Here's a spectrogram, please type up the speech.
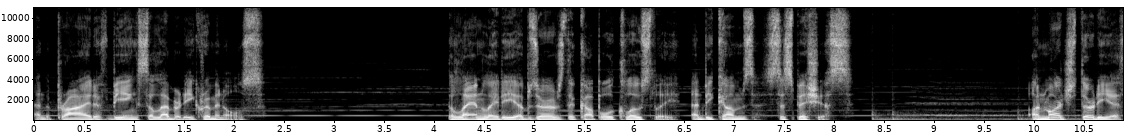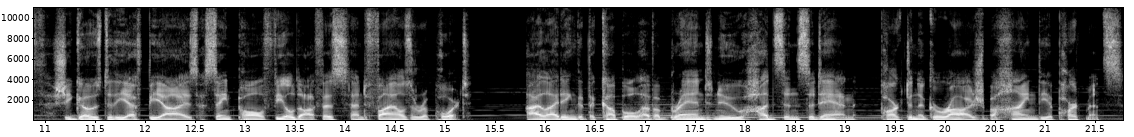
and the pride of being celebrity criminals. The landlady observes the couple closely and becomes suspicious. On March 30th, she goes to the FBI's St. Paul field office and files a report, highlighting that the couple have a brand new Hudson sedan parked in the garage behind the apartments.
